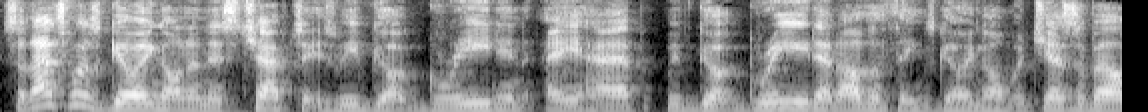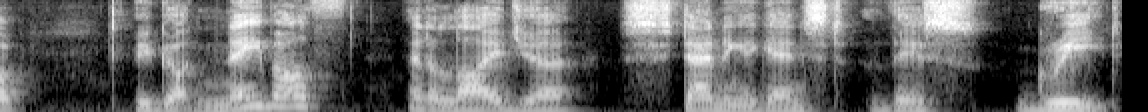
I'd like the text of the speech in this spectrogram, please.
So that's what's going on in this chapter is we've got greed in Ahab, we've got greed and other things going on with Jezebel, we've got Naboth and Elijah standing against this greed.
